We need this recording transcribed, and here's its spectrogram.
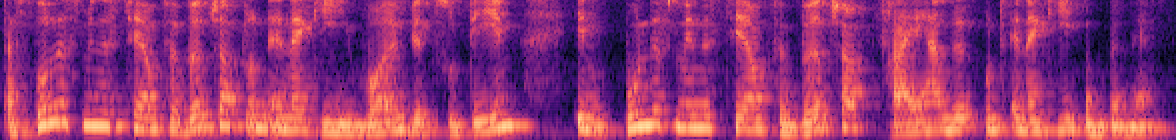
Das Bundesministerium für Wirtschaft und Energie wollen wir zudem in Bundesministerium für Wirtschaft, Freihandel und Energie umbenennen.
